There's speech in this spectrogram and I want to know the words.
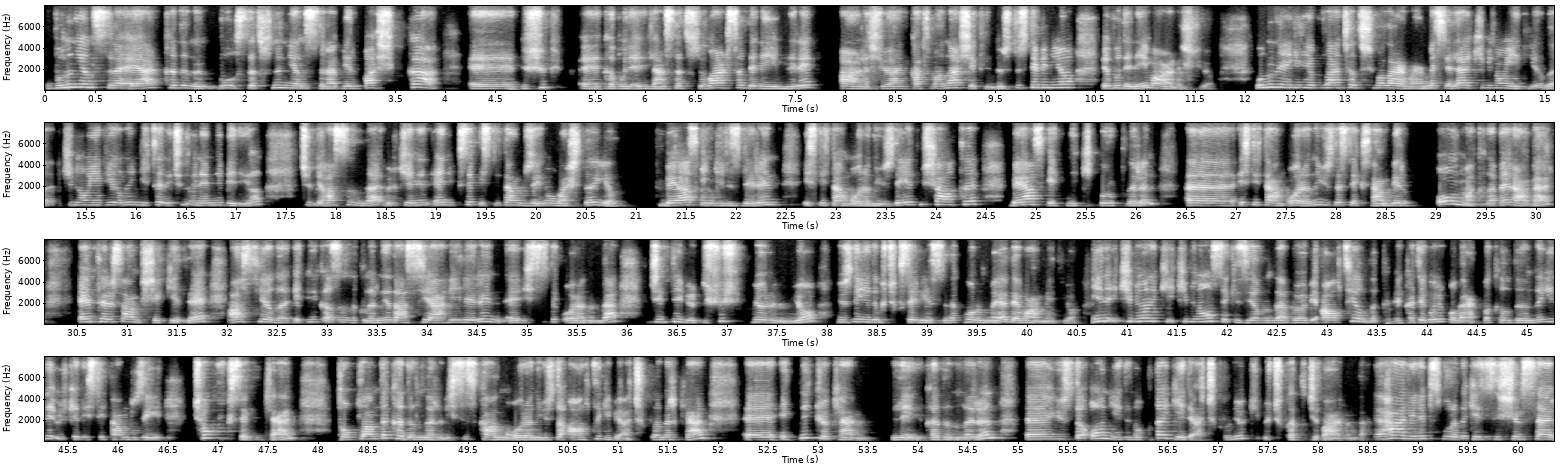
Bunun yanı sıra eğer kadının bu statüsünün yanı sıra bir başka e, düşük e, kabul edilen statüsü varsa deneyimleri ağırlaşıyor. Yani katmanlar şeklinde üst üste biniyor ve bu deneyim ağırlaşıyor. Bununla ilgili yapılan çalışmalar var. Mesela 2017 yılı. 2017 yılı İngiltere için önemli bir yıl. Çünkü aslında ülkenin en yüksek istihdam düzeyine ulaştığı yıl. Beyaz İngilizlerin istihdam oranı yüzde 76, beyaz etnik grupların e, istihdam oranı yüzde 81 olmakla beraber enteresan bir şekilde Asyalı etnik azınlıkların ya da siyahilerin e, işsizlik oranında ciddi bir düşüş görülmüyor. %7,5 seviyesinde korunmaya devam ediyor. Yine 2012-2018 yılında böyle bir 6 yıllık e, kategorik olarak bakıldığında yine ülkede istihdam düzeyi çok yüksekken toplamda kadınların işsiz kalma oranı %6 gibi açıklanırken e, etnik köken kadınların yüzde 17.7 açıklanıyor ki 3 katı civarında. E, haliyle biz burada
